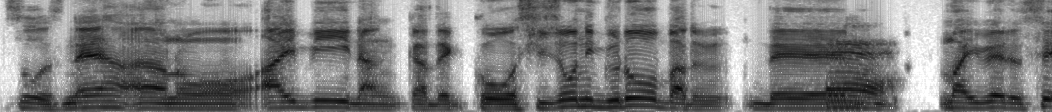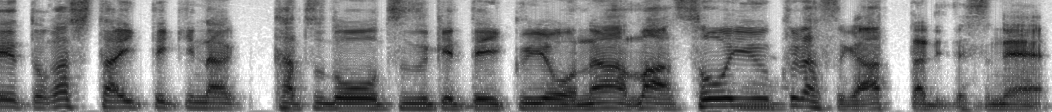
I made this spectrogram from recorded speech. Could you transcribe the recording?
そうですね。あの、IB なんかで、こう、非常にグローバルで、えー、まあ、いわゆる生徒が主体的な活動を続けていくような、まあ、そういうクラスがあったりですね。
